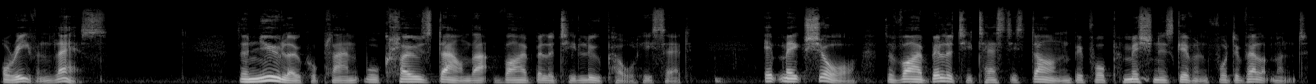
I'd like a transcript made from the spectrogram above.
or even less. The new local plan will close down that viability loophole, he said. It makes sure the viability test is done before permission is given for development.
